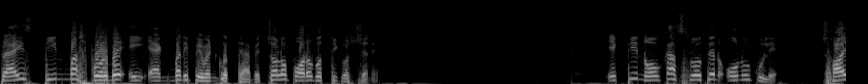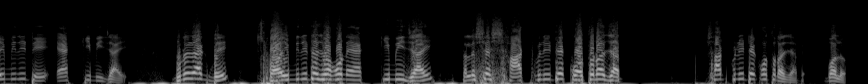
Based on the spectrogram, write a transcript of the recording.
প্রাইস তিন মাস পড়বে এই একবারই পেমেন্ট করতে হবে। চলো পরবর্তী কোশ্চেনে একটি নৌকা স্রোতের অনুকূলে ছয় মিনিটে এক কিমি যায়। মনে রাখবে, ছয় মিনিটে যখন এক কিমি যায়, তাহলে সে ষাট মিনিটে কতটা যা ষাট মিনিটে কতটা যাবে? বলো,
